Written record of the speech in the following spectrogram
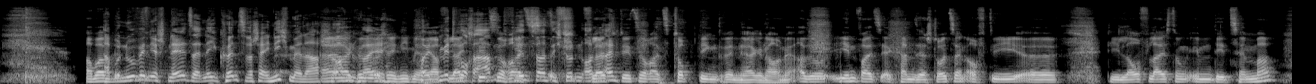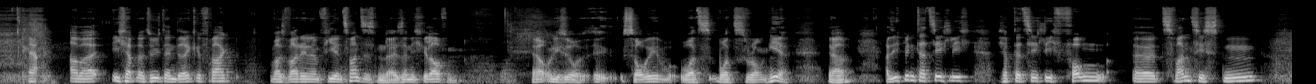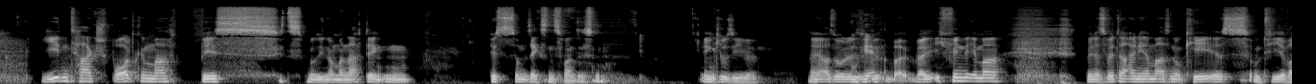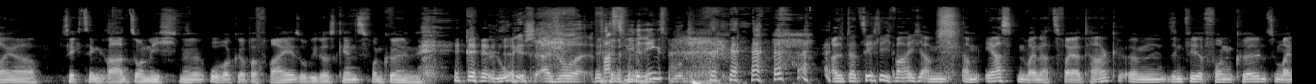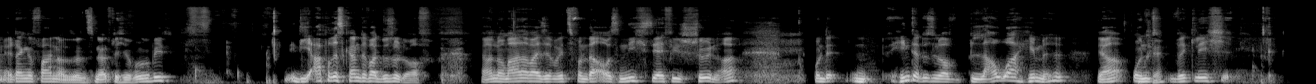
Aber, aber nur wenn ihr schnell seid, ne, ihr könnt es wahrscheinlich nicht mehr nachschauen, ja, weil wahrscheinlich nicht mehr. heute ja, Mittwochabend noch 24 als, Stunden online. Vielleicht steht es noch als Top-Ding drin, ja genau. Ne? Also jedenfalls, er kann sehr stolz sein auf die, äh, die Laufleistung im Dezember. Ja. Aber ich habe natürlich dann direkt gefragt, was war denn am 24.? Da ist er nicht gelaufen. Ja, und ich so, äh, sorry, what's, what's wrong here? Ja, also ich bin tatsächlich, ich habe tatsächlich vom äh, 20. jeden Tag Sport gemacht bis, jetzt muss ich nochmal nachdenken, bis zum 26. Inklusive. Ne, also, okay. weil ich finde immer, wenn das Wetter einigermaßen okay ist, und hier war ja 16 Grad sonnig, ne, oberkörperfrei, so wie du das kennst von Köln. Logisch, also fast wie in Ringsburg. also tatsächlich war ich am, am ersten Weihnachtsfeiertag, ähm, sind wir von Köln zu meinen Eltern gefahren, also ins nördliche Ruhrgebiet. Die Abrisskante war Düsseldorf. Ja, normalerweise wird es von da aus nicht sehr viel schöner. Und äh, hinter Düsseldorf blauer Himmel ja, und okay. wirklich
